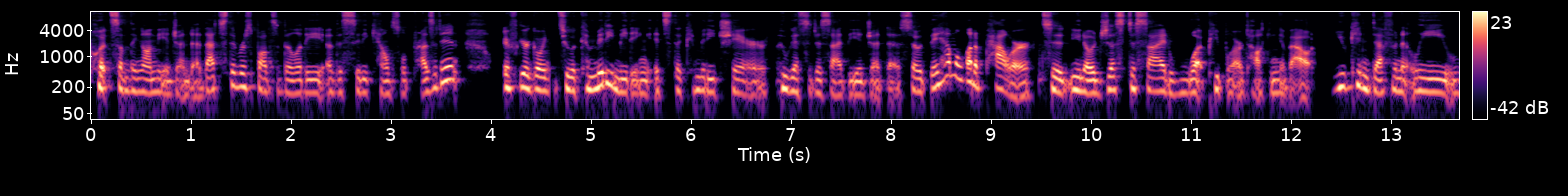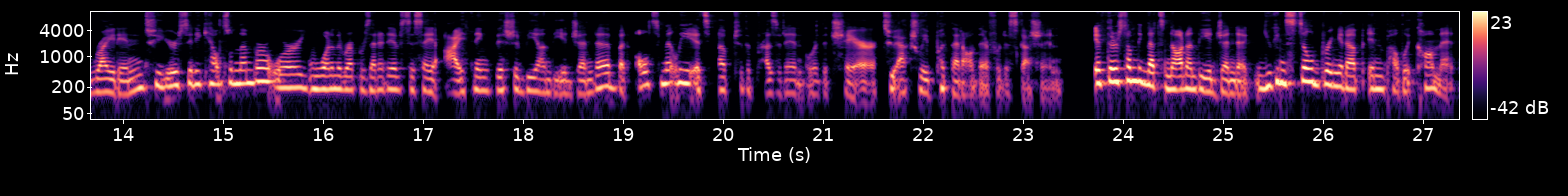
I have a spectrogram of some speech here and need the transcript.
put something on the agenda. That's the responsibility of the city council president. If you're going to a committee meeting, it's the committee chair who gets to decide the agenda. So, they have a lot of power to, you know, just decide what people are talking about. You can definitely write into your city council member or one of the representatives to say, I think this should be on the agenda. But ultimately, it's up to the president or the chair to actually put that on there for discussion if there's something that's not on the agenda, you can still bring it up in public comment.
